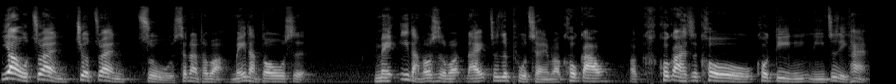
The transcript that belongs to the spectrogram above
要赚就赚主升段，好不好？每一档都是，每一档都是什么？来，这是普成有没有？扣高啊？扣高还是扣扣低？你你自己看，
